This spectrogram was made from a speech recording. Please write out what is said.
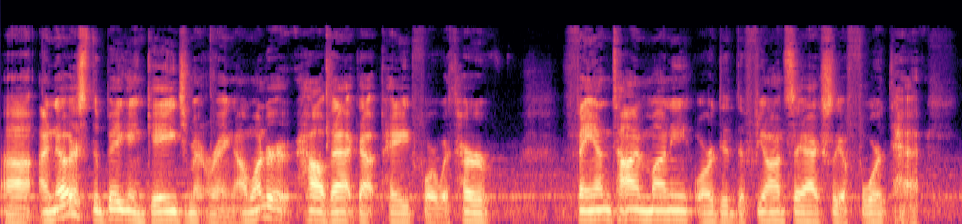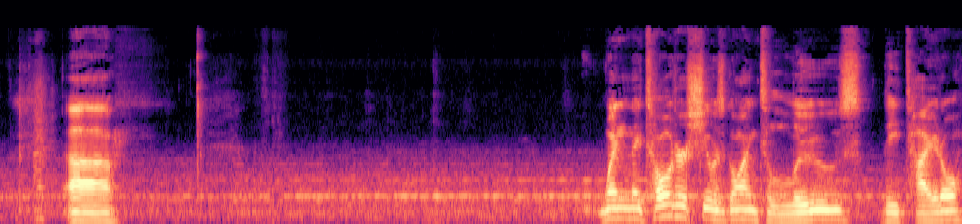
Uh, I noticed the big engagement ring. I wonder how that got paid for with her FanTime money, or did the fiance actually afford that? Uh, when they told her she was going to lose the title,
